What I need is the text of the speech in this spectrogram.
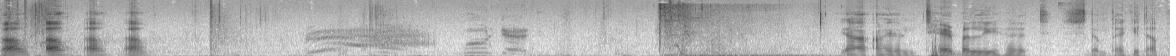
Oh, oh, oh, oh. Yeah, I am terribly hurt. Just don't back it up.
